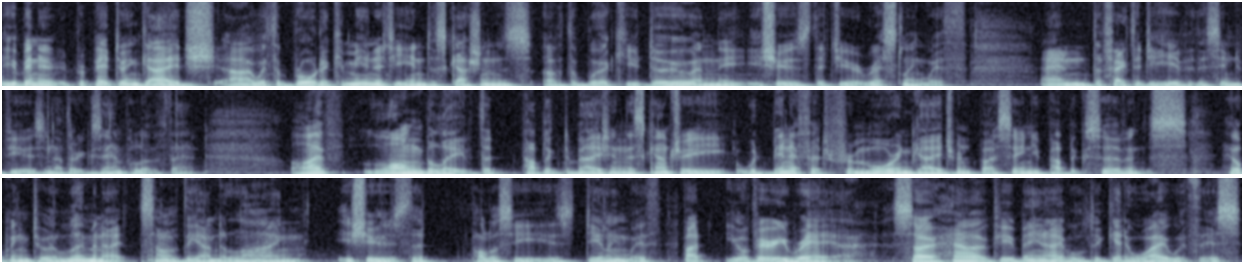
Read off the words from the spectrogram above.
You've been uh, prepared to engage uh, with the broader community in discussions of the work you do and the issues that you're wrestling with. And the fact that you're here for this interview is another example of that. I've long believed that public debate in this country would benefit from more engagement by senior public servants, helping to illuminate some of the underlying issues that policy is dealing with. But you're very rare. So, how have you been able to get away with this?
